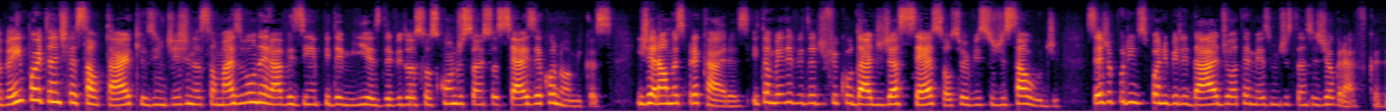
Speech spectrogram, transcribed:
Também é importante ressaltar que os indígenas são mais vulneráveis em epidemias devido às suas condições sociais e econômicas, em geral mais precárias, e também devido à dificuldade de acesso aos serviços de saúde, seja por indisponibilidade ou até mesmo distância geográfica.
